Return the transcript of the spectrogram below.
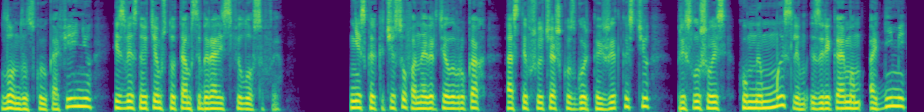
лондонскую кофейню, известную тем, что там собирались философы. Несколько часов она вертела в руках остывшую чашку с горькой жидкостью, прислушиваясь к умным мыслям, изрекаемым одними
